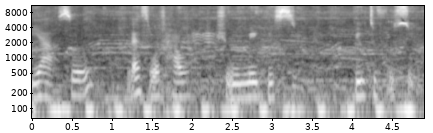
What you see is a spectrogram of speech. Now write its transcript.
Yeah so let's watch how she will make this beautiful soup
